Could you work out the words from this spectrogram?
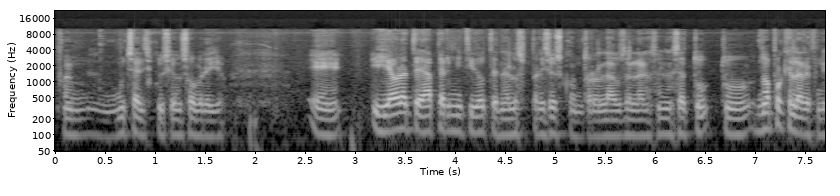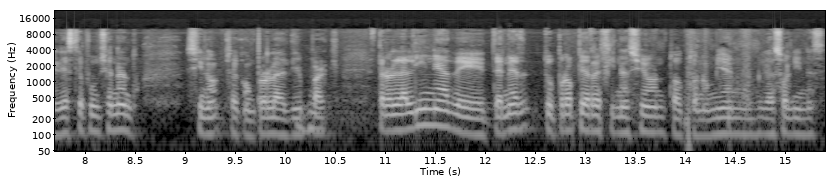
fue mucha discusión sobre ello. Eh, y ahora te ha permitido tener los precios controlados de la gasolina. O sea, tú, tú, no porque la refinería esté funcionando, sino se compró la de Deer Park. Pero la línea de tener tu propia refinación, tu autonomía en gasolinas,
